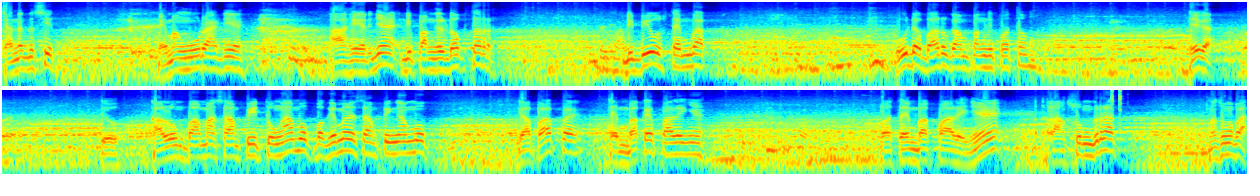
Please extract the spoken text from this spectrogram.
Karena gesit. Memang murah dia. Akhirnya dipanggil dokter. Dibius tembak. Udah baru gampang dipotong. Iya gak? Tuh. kalau umpama sapi itu ngamuk bagaimana sapi ngamuk? Gak apa-apa tembaknya palingnya. Pas tembak palingnya langsung gerak. Langsung apa?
